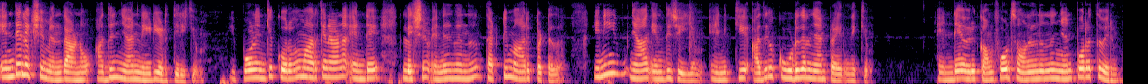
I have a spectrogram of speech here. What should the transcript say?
എന്റെ ലക്ഷ്യം എന്താണോ അത് ഞാൻ നേടിയെടുത്തിരിക്കും. ഇപ്പോൾ എനിക്ക് കുറവ് മാർക്കിനാണ് എന്റെ ലക്ഷ്യം എന്നിൽ നിന്ന് തട്ടി മാറിപ്പെട്ടത്. ഇനിയും ഞാൻ എന്ത് ചെയ്യും? എനിക്ക് അതിൽ കൂടുതൽ ഞാൻ പ്രയത്നിക്കും. എന്റെ ഒരു കംഫോർട്ട് സോണിൽ നിന്ന് ഞാൻ പുറത്തു വരും.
